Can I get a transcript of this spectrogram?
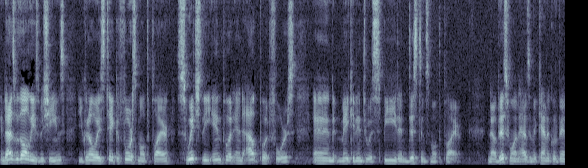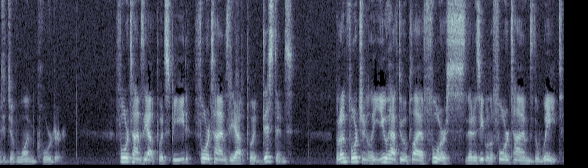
And as with all these machines, you can always take a force multiplier, switch the input and output force, and make it into a speed and distance multiplier. Now this one has a mechanical advantage of 1 quarter. 4 times the output speed, 4 times the output distance, but unfortunately, you have to apply a force that is equal to four times the weight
